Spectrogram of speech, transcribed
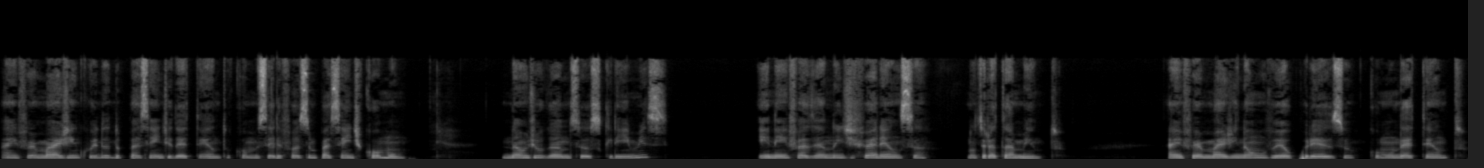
a enfermagem cuida do paciente detento como se ele fosse um paciente comum, não julgando seus crimes e nem fazendo indiferença no tratamento. A enfermagem não vê o preso como um detento,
